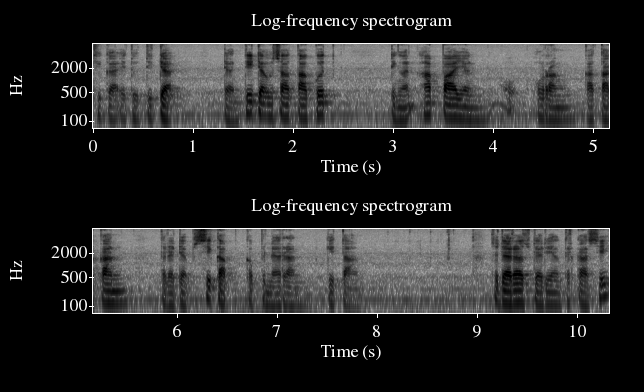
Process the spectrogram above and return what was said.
jika itu tidak, dan tidak usah takut dengan apa yang orang katakan terhadap sikap kebenaran kita. Saudara-saudari yang terkasih,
